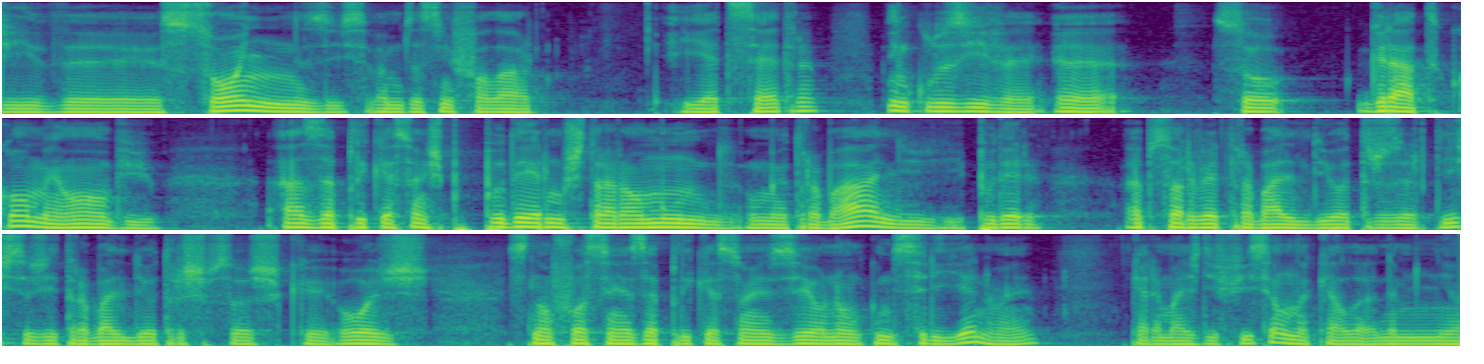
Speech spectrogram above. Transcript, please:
e de sonhos, e se vamos assim falar, e etc. Inclusive, uh, sou grato, como é óbvio, às aplicações para poder mostrar ao mundo o meu trabalho e poder absorver trabalho de outros artistas e trabalho de outras pessoas que hoje, se não fossem as aplicações, eu não conheceria, não é? Que era mais difícil naquela, na minha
